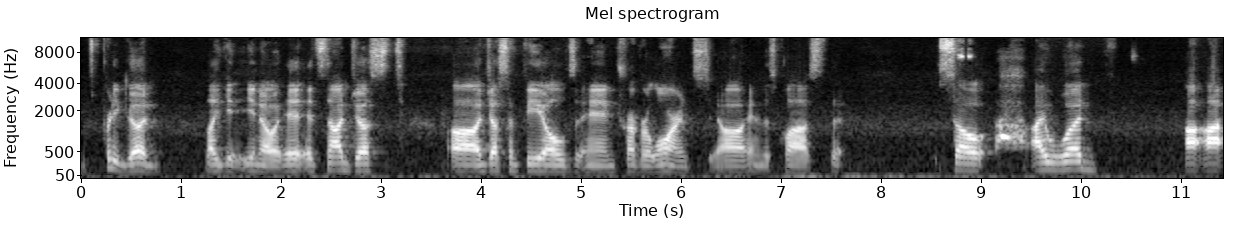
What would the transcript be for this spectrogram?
it's pretty good. Like you know, it, it's not just uh, Justin Fields and Trevor Lawrence uh, in this class. That so I would. I,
